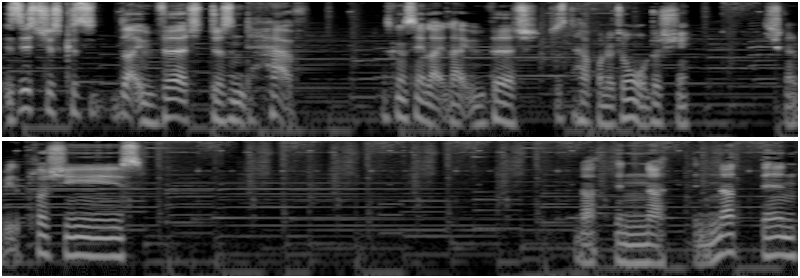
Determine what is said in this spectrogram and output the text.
Is this just because like Vert doesn't have? Was to say like like Vert doesn't have one at all, does she? Going to be the plushies. Nothing, nothing, nothing.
